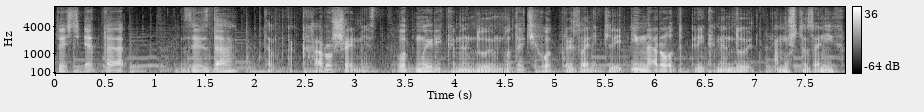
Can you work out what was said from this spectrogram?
То есть это звезда, там, как хорошее место. Вот мы рекомендуем вот этих вот производителей. И народ рекомендует, потому что за них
